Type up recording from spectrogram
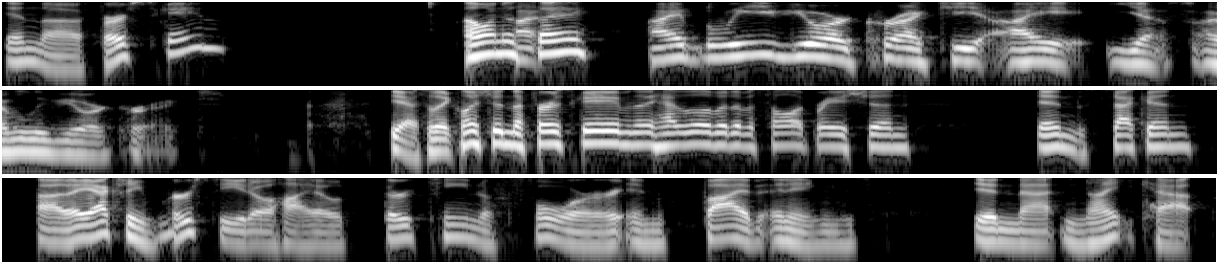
in the first game. I want to say. I believe you are correct. I yes, I believe you are correct. Yeah, so they clinched it in the first game, and they had a little bit of a celebration in the second. Uh, they actually mercied Ohio 13 to four in five innings in that nightcap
